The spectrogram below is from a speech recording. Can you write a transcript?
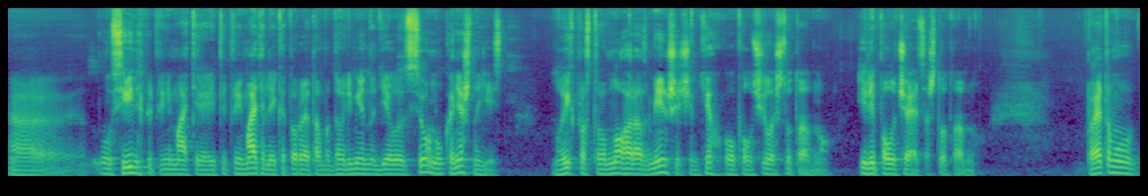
э, ну, серийных предпринимателей, предпринимателей, которые там одновременно делают все, ну, конечно, есть. Но их просто во много раз меньше, чем тех, у кого получилось что-то одно. Или получается что-то одно. Поэтому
